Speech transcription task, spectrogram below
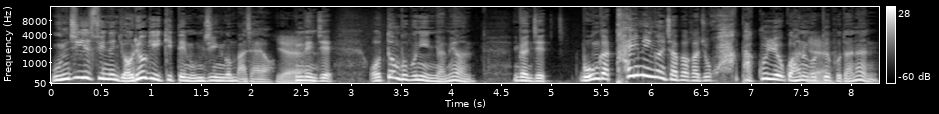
움직일 수 있는 여력이 있기 때문에 움직인 건 맞아요. 예. 근데 이제 어떤 부분이 있냐면 그러니까 이제 뭔가 타이밍을 잡아가지고 확 바꾸려고 하는 예. 것들보다는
